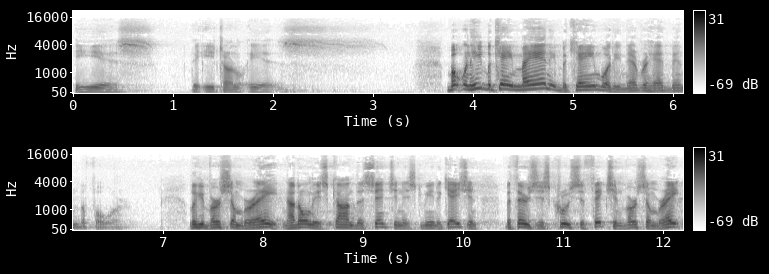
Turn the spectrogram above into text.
He is the eternal is. But when he became man, he became what he never had been before. Look at verse number eight. Not only his condescension, his communication, but there's his crucifixion. Verse number eight.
